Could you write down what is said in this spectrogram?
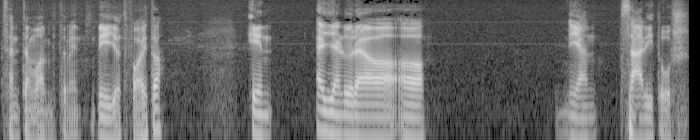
szerintem van, mit tudom én, négy-öt fajta. Én egyenlőre a, a ilyen szállítós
